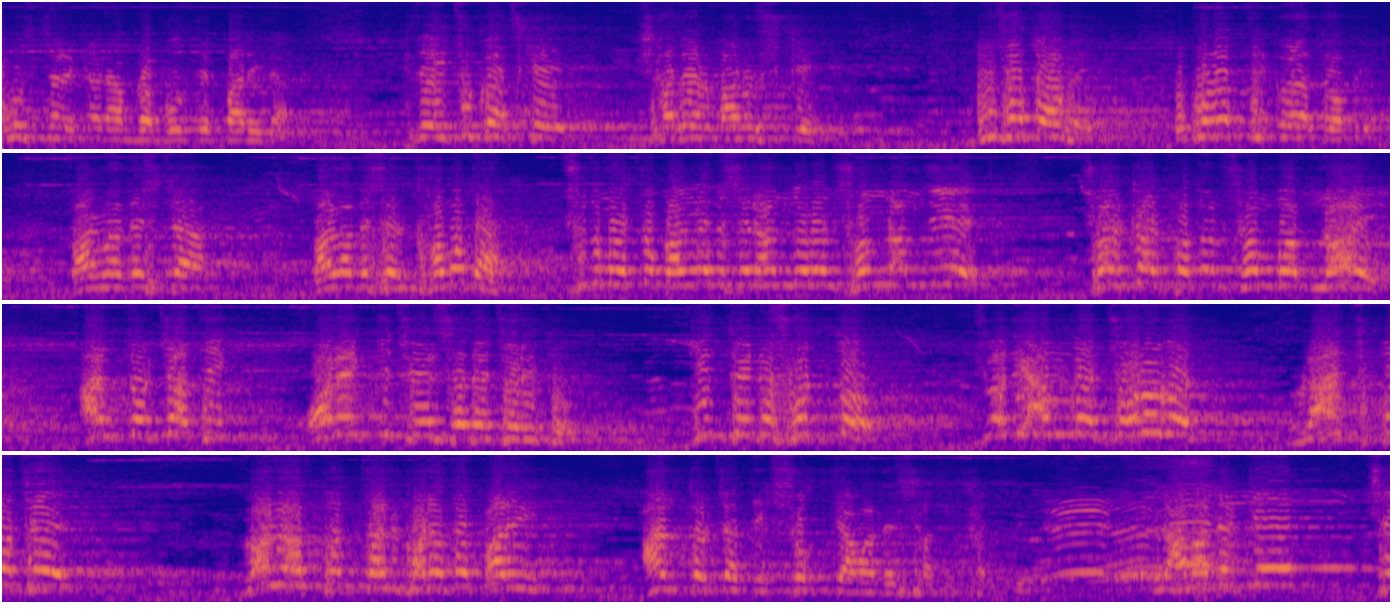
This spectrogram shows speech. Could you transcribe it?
অবস্থানের কারণে আমরা বলতে পারি না। কিন্তু এইটুকু আজকে সাধারণ মানুষকে বুঝাতে হবে, উপলব্ধি করাতে হবে। বাংলাদেশটা, বাংলাদেশের ক্ষমতা শুধুমাত্র বাংলাদেশের আন্দোলন সংগ্রাম দিয়ে সরকার পতন সম্ভব নয়, আন্তর্জাতিক অনেক কিছু এর সাথে জড়িত। কিন্তু এটা সত্য। যদি আমরা জনগণ রাজপথে গণ অভ্যুত্থান ঘটাতে পারি, আন্তর্জাতিক শক্তি আমাদের সাথে থাকবে। আমাদেরকে সে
